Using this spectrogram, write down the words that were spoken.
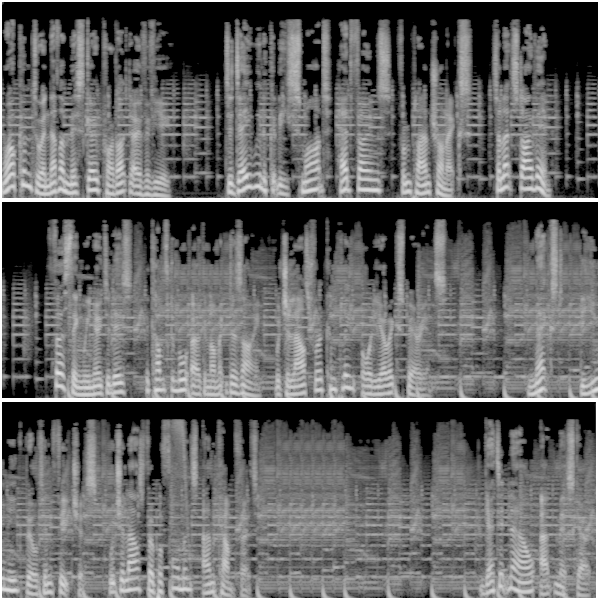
Welcome to another Misco product overview. Today we look at these smart headphones from Plantronics, so let's dive in. First thing we noted is the comfortable ergonomic design, which allows for a complete audio experience. Next, the unique built-in features, which allows for performance and comfort. Get it now at Misco.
